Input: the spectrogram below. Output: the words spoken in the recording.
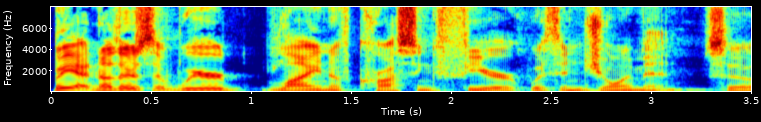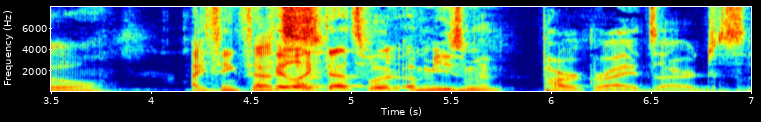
But yeah, no, there's a weird line of crossing fear with enjoyment. So I think I that's feel like that's what amusement park rides are. Just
